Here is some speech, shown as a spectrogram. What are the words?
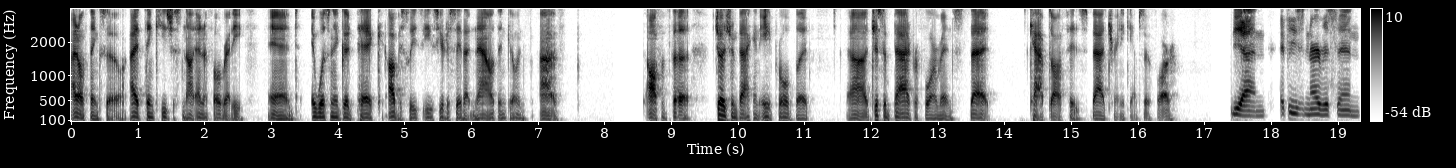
I don't think so. I think he's just not NFL ready, and it wasn't a good pick. Obviously, it's easier to say that now than going uh, off of the judgment back in April, but uh, just a bad performance that capped off his bad training camp so far. Yeah, and if he's nervous in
